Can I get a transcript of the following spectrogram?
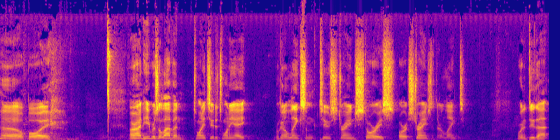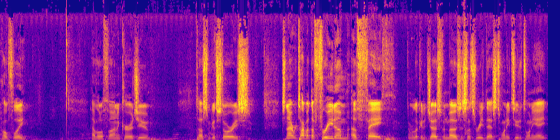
Oh boy. All right, Hebrews 11, 22 to 28. We're going to link some two strange stories, or it's strange that they're linked. We're going to do that, hopefully. Have a little fun, encourage you, tell some good stories. Tonight we're talking about the freedom of faith. And we're looking at Joseph and Moses. Let's read this 22 to 28.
